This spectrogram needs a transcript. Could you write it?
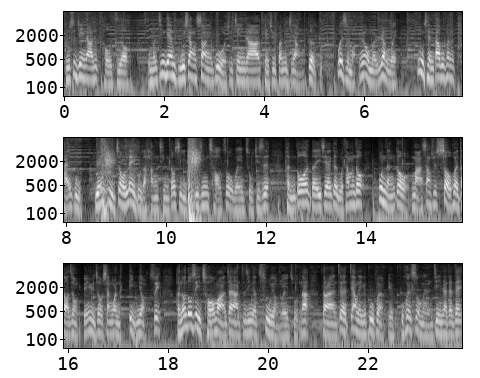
不是建议大家去投资哦。我们今天不像上一部，我去建议大家可以去关注这样个股。为什么？因为我们认为目前大部分台股。元宇宙类股的行情都是以资金炒作为主，其实很多的一些个股，他们都不能够马上去受惠到这种元宇宙相关的应用，所以很多都是以筹码战拿、资金的簇拥为主。那当然，这这样的一个部分也不会是我们建议大家在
